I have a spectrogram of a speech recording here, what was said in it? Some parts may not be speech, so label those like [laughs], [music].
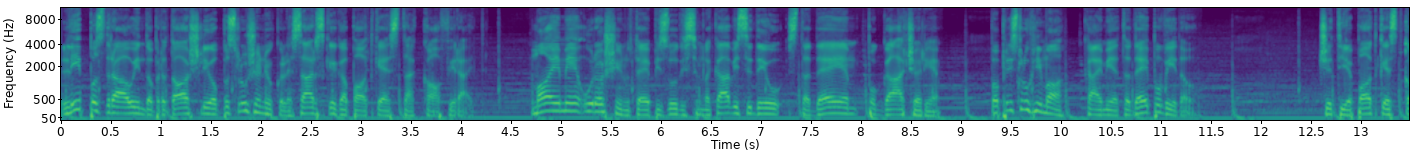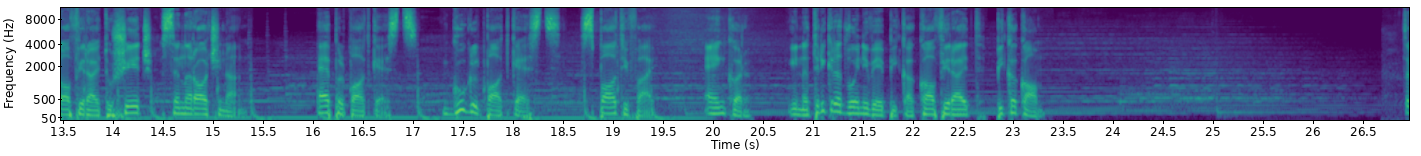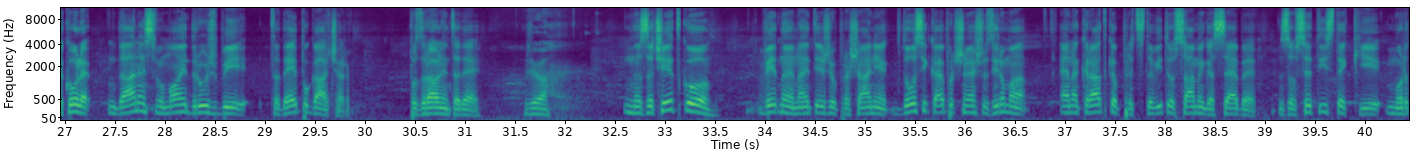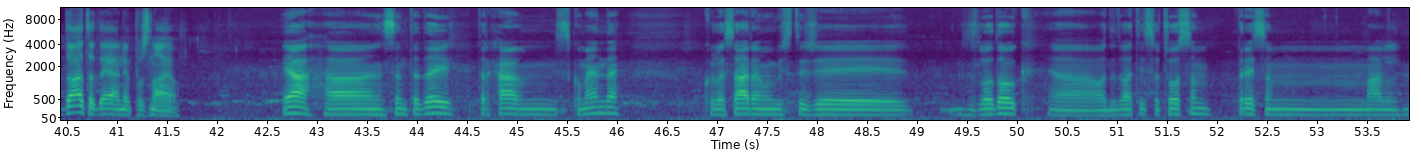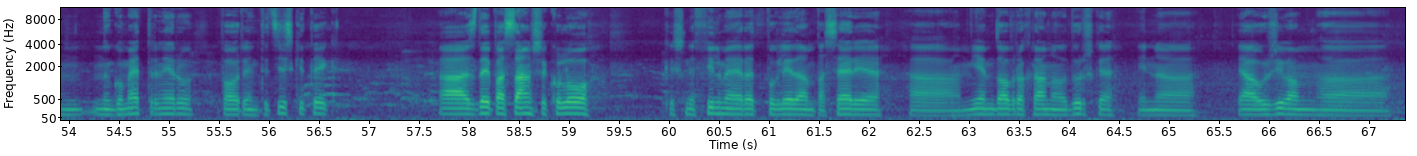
Lep pozdrav in dobrodošli v poslušanju kolesarskega podcasta Coffee Ride. Moje ime je Uroš in v tej epizodi sem na kavi sedel s Tadejem Pogačarjem. Pa prisluhnimo, kaj mi je Tadej povedal. Če ti je podcast Coffee Ride všeč, se naroči na Apple Podcasts, Google Podcasts, Spotify, Anchor in na trikrat vojni web.coffeeride.com. Takole, danes v moji družbi Tadej Pogačar. Pozdravljen, Tadej. Živa. Na začetku vedno je najtežje vprašanje, kdo si kaj počneš, oziroma ena kratka predstavitev samega sebe za vse tiste, ki morda Tadeja ne poznajo. Ja, uh, sem Tadej, prihajam iz Komende, kolesarim v bistvu že zelo dolg, uh, od 2008. Prej sem malo nogomet treniral, pa orientacijski tek zdaj pa sam še kolo, kišne filme rad pogledam, pa serije, uh, jem dobro hrano od Urške in uh, ja, uživam. Uh,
